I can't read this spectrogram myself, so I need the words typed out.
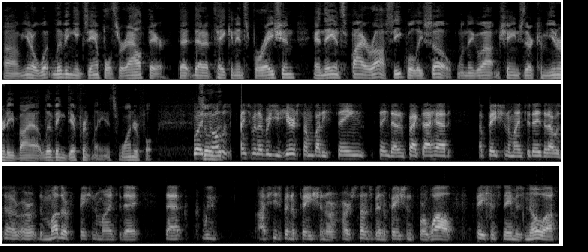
um, you know, what living examples are out there that, that have taken inspiration and they inspire us equally so when they go out and change their community by uh, living differently. It's wonderful. Well, it's So the- always nice whenever you hear somebody saying saying that. In fact, I had a patient of mine today that I was, or, or the mother of a patient of mine today that we, uh, she's been a patient, or her son's been a patient for a while. Patient's name is Noah,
